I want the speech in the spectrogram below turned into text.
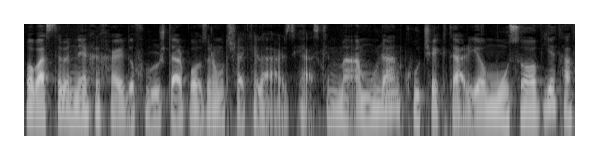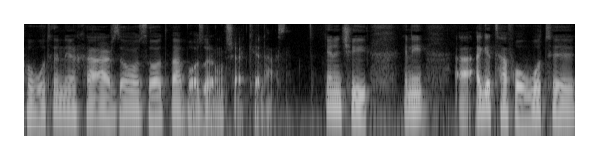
وابسته به نرخ خرید و فروش در بازار متشکل ارزی هست که معمولا کوچکتر یا مساوی تفاوت نرخ ارز آزاد و بازار متشکل هست. یعنی چی؟ یعنی اگه تفاوت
